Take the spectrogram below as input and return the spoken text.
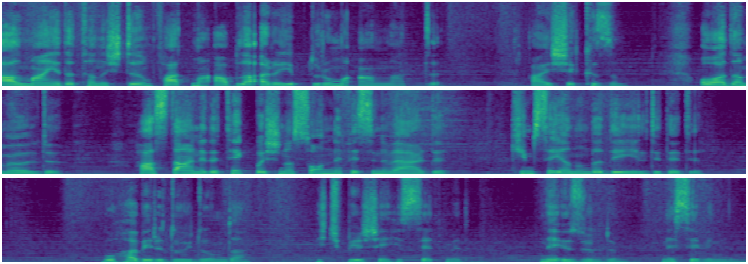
Almanya'da tanıştığım Fatma abla arayıp durumu anlattı. Ayşe kızım, o adam öldü. Hastanede tek başına son nefesini verdi. Kimse yanında değildi dedi. Bu haberi duyduğumda hiçbir şey hissetmedim. Ne üzüldüm, ne sevindim.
